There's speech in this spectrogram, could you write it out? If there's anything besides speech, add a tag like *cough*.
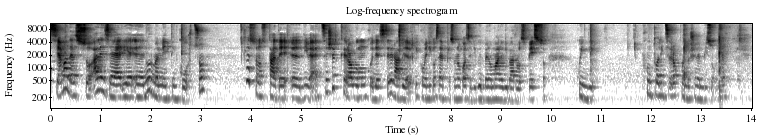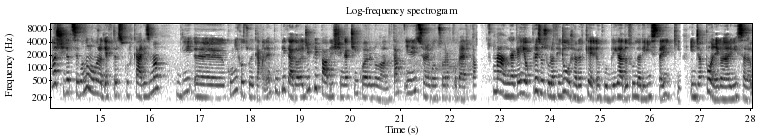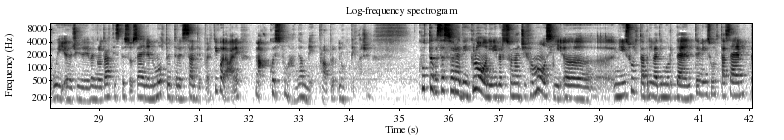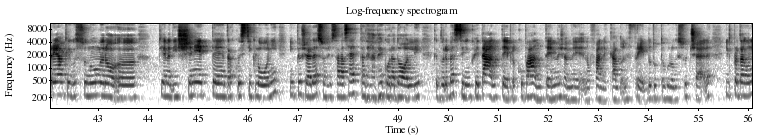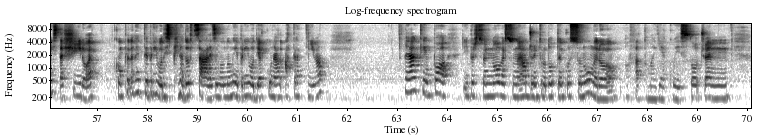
Passiamo adesso alle serie eh, normalmente in corso, che sono state eh, diverse. Cercherò comunque di essere rapida perché, come dico sempre, sono cose di cui bene o male vi parlo spesso, quindi puntualizzerò quando ce n'è bisogno. È uscito il secondo numero di After School Charisma di eh, Kumiko Suekane, pubblicato alla GP Publishing a 5,90€ in edizione con sovraccoperta. Manga che io ho preso sulla fiducia perché è pubblicato sulla rivista Ikki in Giappone, che è una rivista da cui eh, ci vengono tratti spesso seinen molto interessanti e particolari, ma questo manga a me proprio non piace. Tutta questa storia dei cloni di personaggi famosi eh, mi risulta priva di mordente, mi risulta sempre anche questo numero eh, pieno di scenette tra questi cloni, in più c'è adesso ci sta la setta della pecora Dolly che dovrebbe essere inquietante, preoccupante, invece a me non fa né caldo né freddo tutto quello che succede. Il protagonista Shiro è completamente privo di spina dorsale, secondo me privo di alcuna attrattiva. E anche un po' il, perso- nuovo personaggio introdotto in questo numero, ho fatto ma chi è questo? Cioè mh,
